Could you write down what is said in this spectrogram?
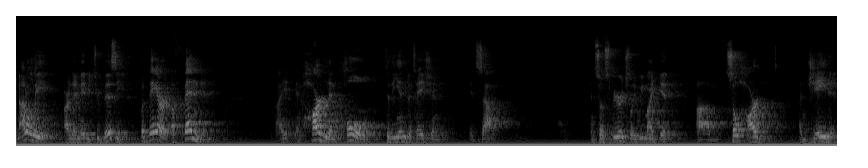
not only are they maybe too busy, but they are offended, right? And hardened and cold to the invitation itself. And so spiritually, we might get um, so hardened and jaded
